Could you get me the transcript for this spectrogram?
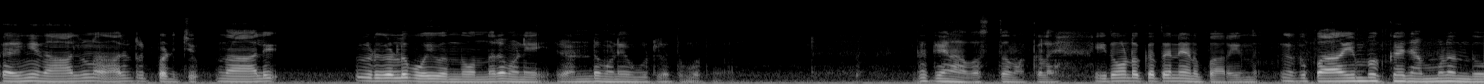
കഴിഞ്ഞ് നാല് നാല് ട്രിപ്പ് അടിച്ചു. നാല് വീടുകളിൽ പോയി വന്ന് ഒന്നര മണിയായി രണ്ട് മണിയാവും വീട്ടിലെത്തുമ്പോഴത്തേന് ഇതൊക്കെയാണ് അവസ്ഥ മക്കളെ. ഇതുകൊണ്ടൊക്കെ തന്നെയാണ് പറയുന്നത് നിങ്ങൾക്ക് പറയുമ്പോൾ ഒക്കെ നമ്മളെന്തോ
